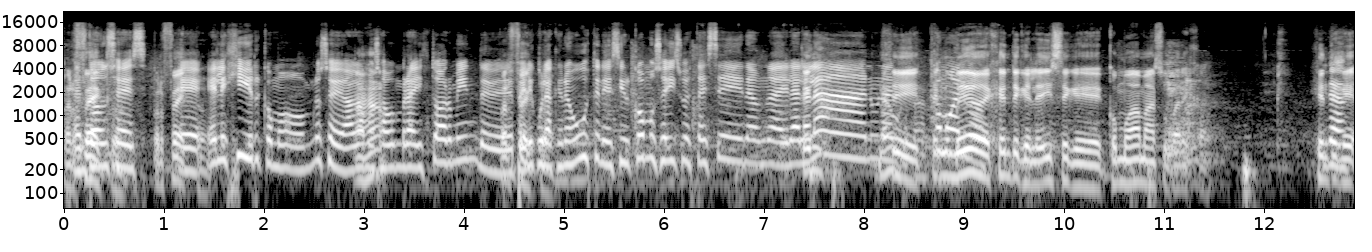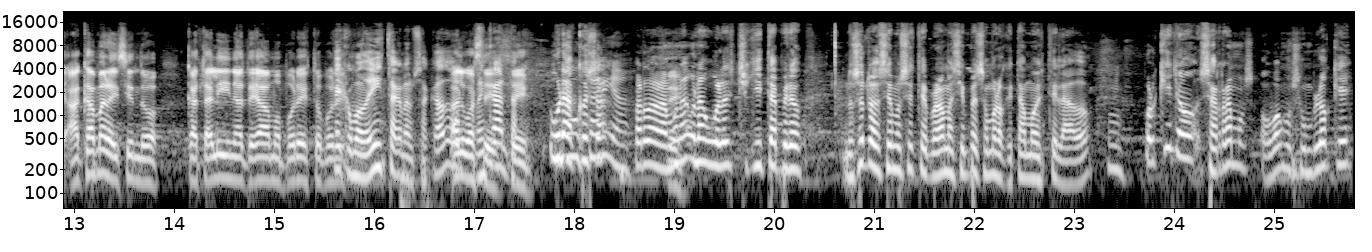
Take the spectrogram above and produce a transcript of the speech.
Perfecto. Entonces, perfecto. eh, elegir como, no sé, hagamos Ajá. a un brainstorming de, películas que nos gusten y decir cómo se hizo esta escena, una de La La Land, una Sí, tengo un video de gente que le dice que cómo ama a su pareja. Gente Mirá. que a cámara diciendo, Catalina, te amo por esto, por Es esto. como de Instagram sacado. Algo Me así, encanta. sí. Una Me cosa, gustaría. perdóname, Sí. una, una boludez chiquita, pero nosotros hacemos este programa, siempre somos los que estamos de este lado. Mm. ¿Por qué no cerramos o vamos un bloque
